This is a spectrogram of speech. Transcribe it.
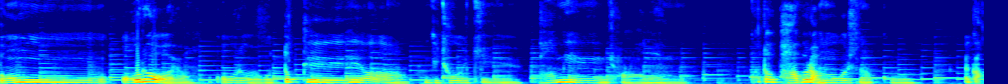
너무 어려워요. 어려워요. 어떻게 해야 이게 좋을지. 잠이 잘 안 와요. 그렇다고 밥을 안 먹을 순 없고. 그러니까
